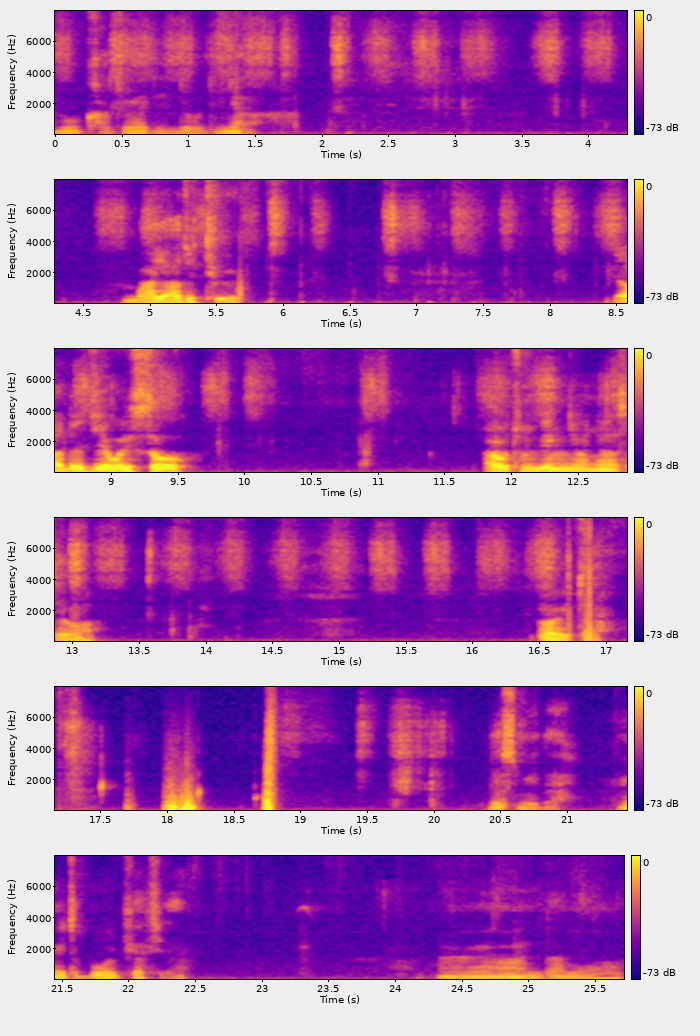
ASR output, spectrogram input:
이거 가져야 되는데 어디냐 마이 아지트 야 내지 어딨어 아우 좀비 형님 안녕하세요 아 일단 됐습니다. 여기다 몸을 피합시다. 음, 나무.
